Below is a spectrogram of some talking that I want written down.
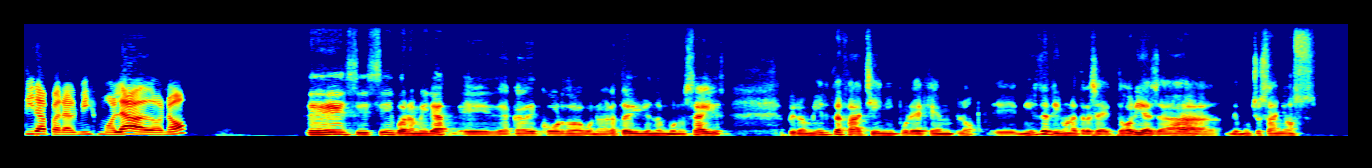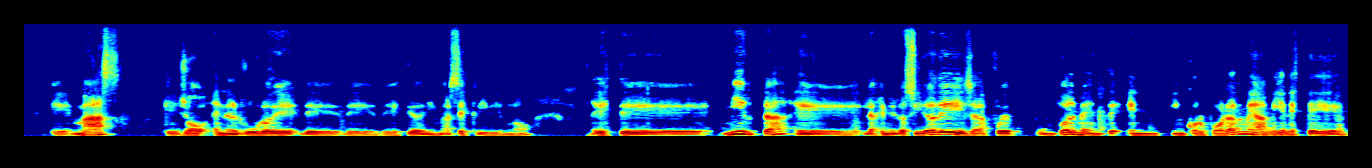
tira para el mismo lado, ¿no? Sí, sí, sí. Bueno, mira, eh, de acá de Córdoba, bueno, ahora estoy viviendo en Buenos Aires, pero Mirta Facchini, por ejemplo, eh, Mirta tiene una trayectoria ya de muchos años eh, más que yo en el rubro de, de, de este de animarse a escribir, ¿no? Este, Mirta, eh, la generosidad de ella fue puntualmente en incorporarme a mí en este,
